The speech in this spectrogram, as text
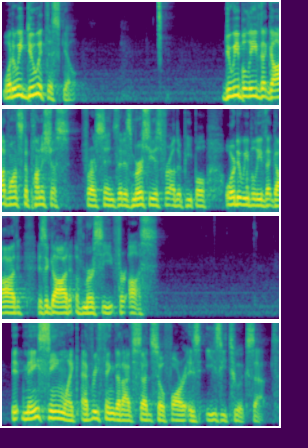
What do we do with this guilt? Do we believe that God wants to punish us for our sins, that his mercy is for other people, or do we believe that God is a God of mercy for us? It may seem like everything that I've said so far is easy to accept,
